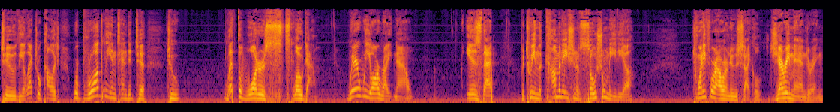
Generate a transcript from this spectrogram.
to the Electoral College were broadly intended to to let the waters slow down. Where we are right now is that between the combination of social media, 24 hour news cycle, gerrymandering,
